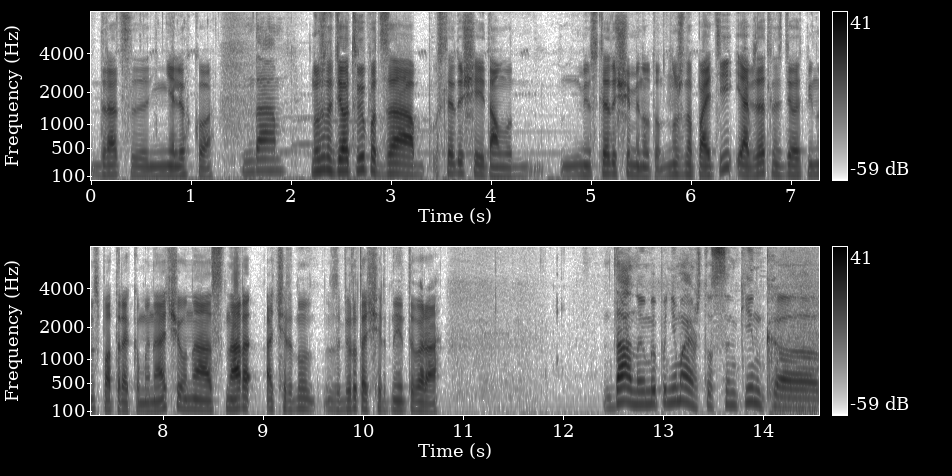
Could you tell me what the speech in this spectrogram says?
драться нелегко. Да. Нужно делать выпад за следующие там вот, следующую минуту. Нужно пойти и обязательно сделать минус по трекам, иначе у нас нар очередную заберут очередные тавера. Да, ну и мы понимаем, что Сенкинг э,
